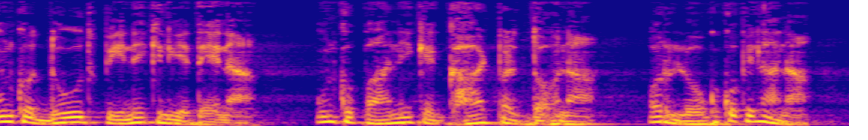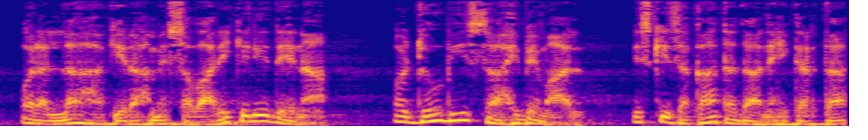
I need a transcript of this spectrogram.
ان کو دودھ پینے کے لیے دینا، ان کو پانی کے گھاٹ پر دوہنا اور لوگوں کو پلانا اور اللہ کی راہ میں سواری کے لیے دینا اور جو بھی صاحب مال اس کی زکات ادا نہیں کرتا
